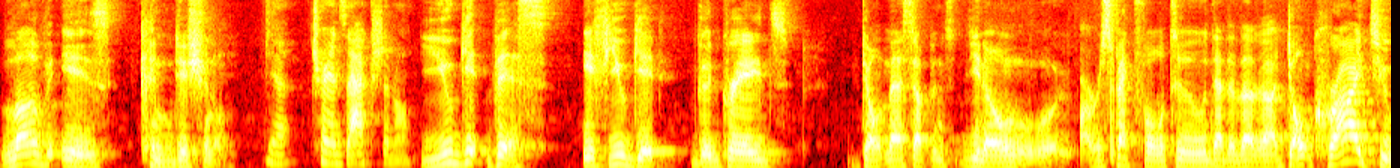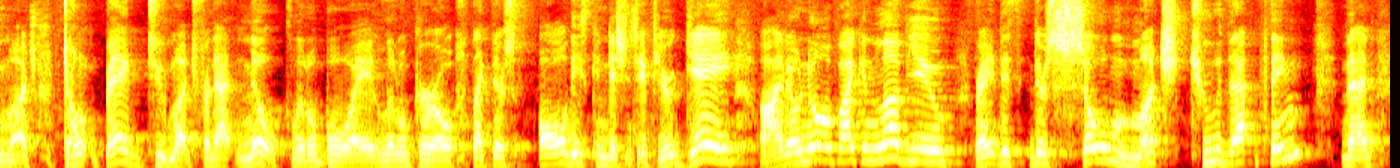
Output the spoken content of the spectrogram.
love is conditional Yeah. Transactional. you get this if you get good grades, don't mess up and you know are respectful to da da da da. Don't cry too much. Don't beg too much for that milk, little boy, little girl. Like there's all these conditions. If you're gay, I don't know if I can love you. Right? This, there's so much to that thing that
